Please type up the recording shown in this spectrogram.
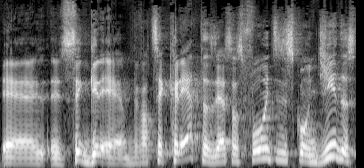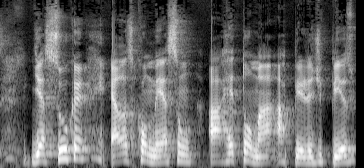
é, é, secretas, essas fontes escondidas de açúcar, elas começam a retomar a perda de peso,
